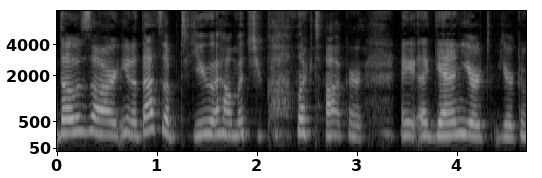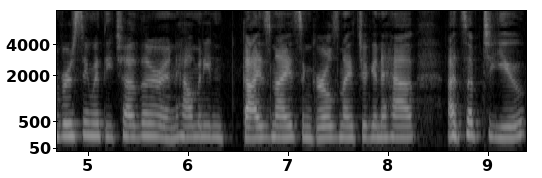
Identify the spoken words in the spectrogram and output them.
those are you know that's up to you how much you call or talk or again you're you're conversing with each other and how many guys nights and girls nights you're going to have that's up to you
